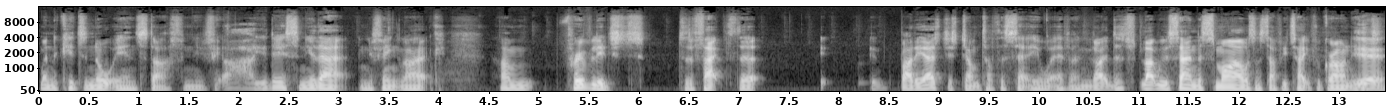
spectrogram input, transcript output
when the kids are naughty and stuff, and you think, oh, you're this and you're that, and you think like, I'm privileged to the fact that Buddy has just jumped off the settee or whatever, and like, the, like we were saying, the smiles and stuff you take for granted. Yeah.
